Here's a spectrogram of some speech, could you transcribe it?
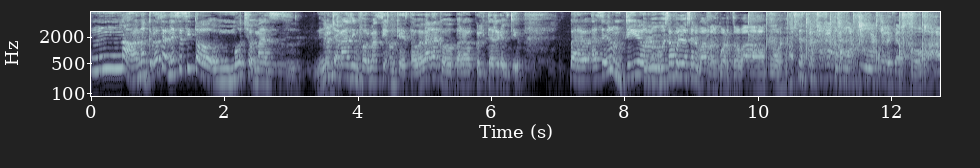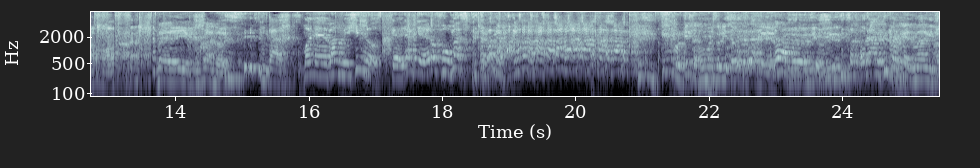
No, no creo, o sea, necesito mucho más, mucha más información que esta huevada como para colitar el tío. Para hacer un tío. Pero pues ha podido hacer barra al cuarto. Vamos. Tú, tú puedes, carajo. Vamos. Nadie ahí empujando. Claro. Muevan mijilos, que ya quiero fumar. Sí, ¿por qué te fumas ahorita? Así como dices, "Ah, que salga el man y no.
